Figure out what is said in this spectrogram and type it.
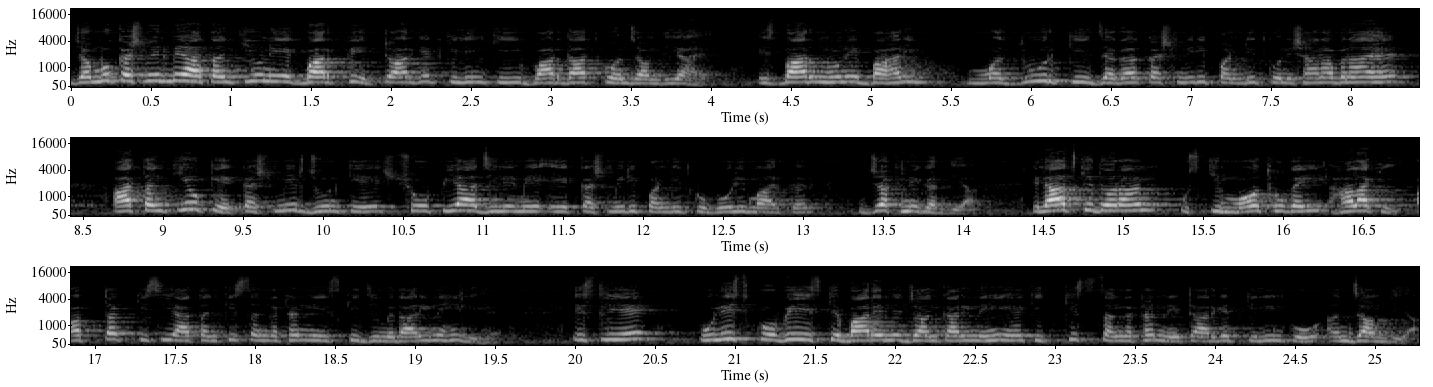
जम्मू कश्मीर में आतंकियों ने एक बार फिर टारगेट किलिंग की वारदात को अंजाम दिया है। इस बार उन्होंने बाहरी मजदूर की जगह कश्मीरी पंडित को निशाना बनाया है। आतंकियों के कश्मीर जोन के शोपिया ज़िले में एक कश्मीरी पंडित को गोली मारकर जख्मी कर दिया। इलाज के दौरान उसकी मौत हो गई। हालाँकि अब तक किसी आतंकी संगठन ने इसकी ज़िम्मेदारी नहीं ली है। इसलिए पुलिस को भी इसके बारे में जानकारी नहीं है कि किस संगठन ने टारगेट किलिंग को अंजाम दिया।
